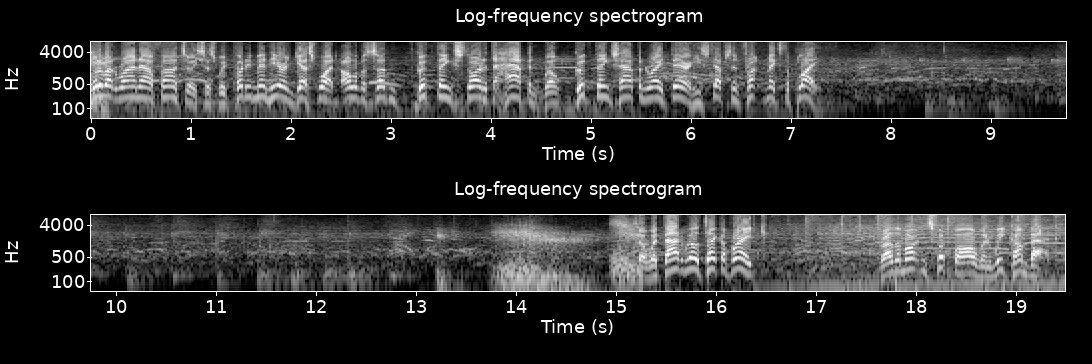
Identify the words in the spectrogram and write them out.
what about Ryan Alfonso? He says, We put him in here, and guess what? All of a sudden, good things started to happen. Well, good things happen right there. He steps in front and makes the play. So, with that, we'll take a break. Brother Martin's football when we come back.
